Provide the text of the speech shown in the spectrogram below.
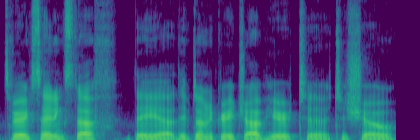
it's very exciting stuff. They uh, they've done a great job here to to show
